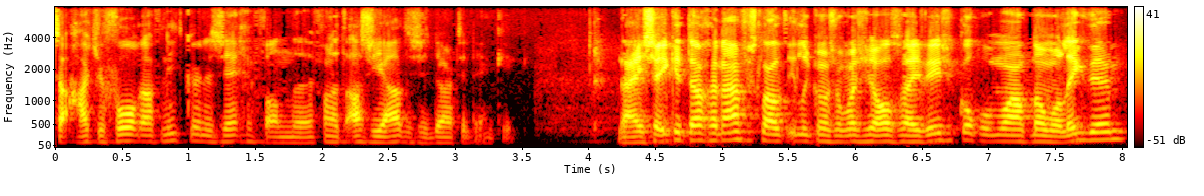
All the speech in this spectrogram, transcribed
had je vooraf niet kunnen zeggen van, van het Aziatische darten, denk ik. Nee, zeker dag erna verslaat Ilagan, zoals je al zei, weer zijn koppelmaat Noma Likdem.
